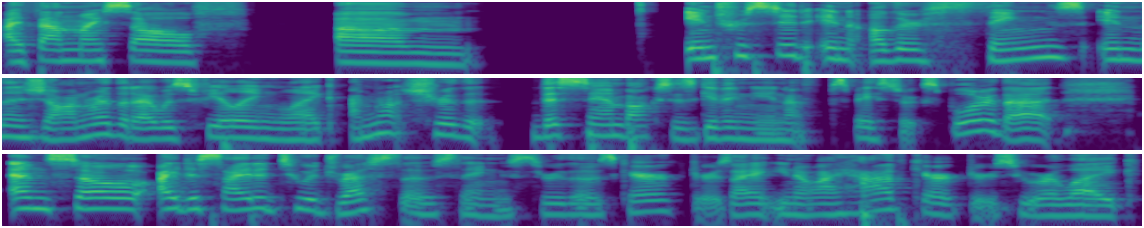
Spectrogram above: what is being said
I found myself um interested in other things in the genre that I was feeling like I'm not sure that this sandbox is giving me enough space to explore that. And so I decided to address those things through those characters. I you know, I have characters who are like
